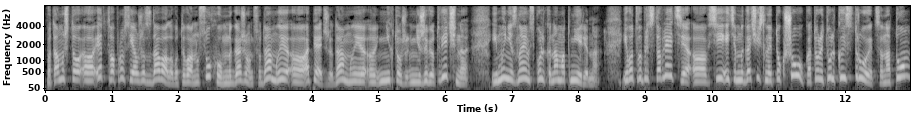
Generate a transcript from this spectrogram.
Потому что э, этот вопрос я уже задавала вот Ивану Сухову, многоженцу, да, мы, э, опять же, да, мы, никто же не живет вечно, и мы не знаем, сколько нам отмерено. И вот вы представляете, э, все эти многочисленные ток-шоу, которые только и строятся на том,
